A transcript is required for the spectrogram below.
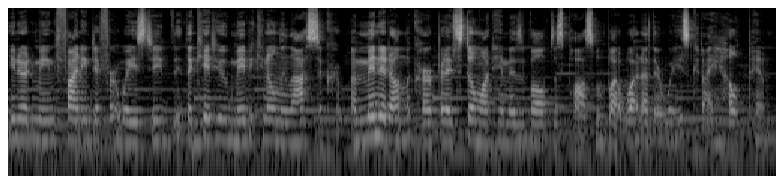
you know what I mean, finding different ways to, the kid who maybe can only last a, a minute on the carpet, I still want him as involved as possible, but what other ways could I help him?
